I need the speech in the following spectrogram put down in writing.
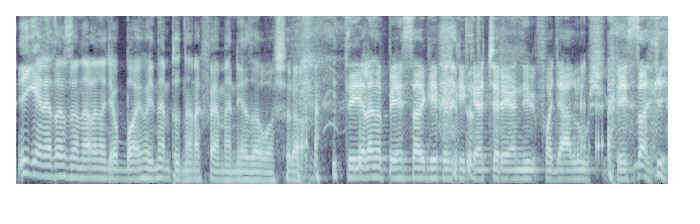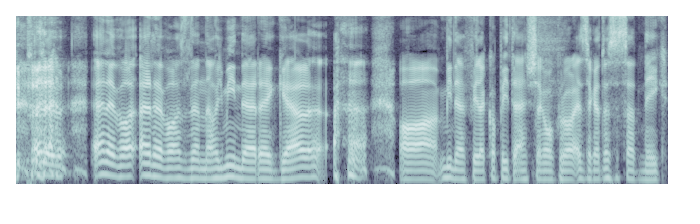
Igen, ez az lenne a legnagyobb baj, hogy nem tudnának felmenni az avasra. Télen a pénztárgépet ki kell cserélni fagyálós pénztárgépre. Eleve, eleve, eleve az lenne, hogy minden reggel a mindenféle kapitányságokról ezeket összeszednék,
